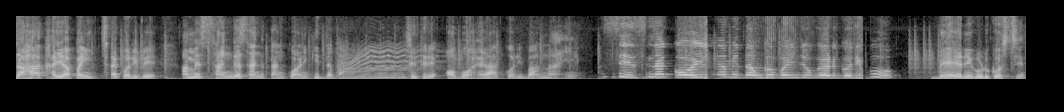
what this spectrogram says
যা খাইবা পাই ইচ্ছা করিবে আমি সাঙ্গে সাঙ্গে তাঙ্কু আনিকি দেবা সেতিরে অবহেলা করিবা নাহি শেষ না কহিলে আমি তাঙ্কু পাই যোগাড় করিবু ভেরি গুড কোশ্চেন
